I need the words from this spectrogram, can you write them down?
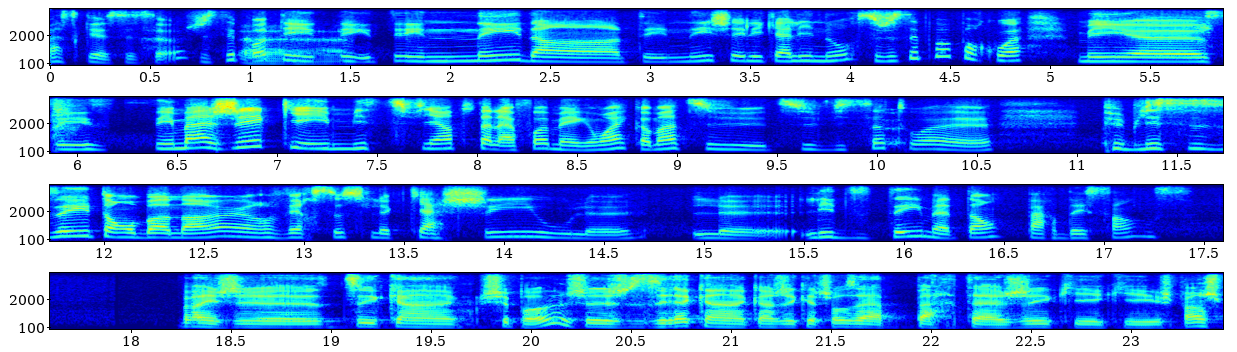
Parce que c'est ça. Je sais pas, t'es, euh. es, né dans. T'es né chez les Calinours. Je sais pas pourquoi. Mais euh, c'est, magique et mystifiant tout à la fois. Mais ouais, comment tu, tu vis ça, toi? Euh, publiciser ton bonheur versus le cacher ou le, le, l'éditer, mettons, par décence? Ben, je, tu sais, quand, je sais pas, je, dirais quand, quand j'ai quelque chose à partager qui, qui je pense,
